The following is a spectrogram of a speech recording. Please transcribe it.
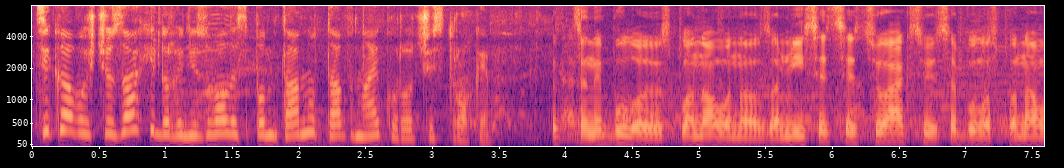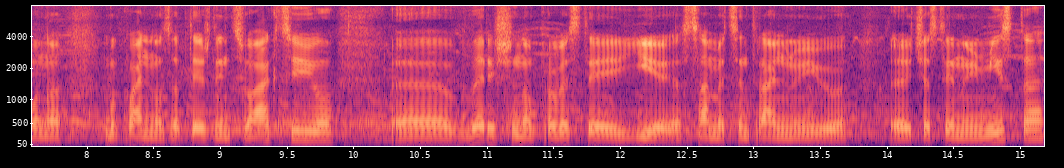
Цікаво, що захід організували спонтанно та в найкоротші строки. Це не було сплановано за місяць цю акцію, це було сплановано буквально за тиждень цю акцію. Е, Вирішено провести її саме центральною е, частиною міста.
